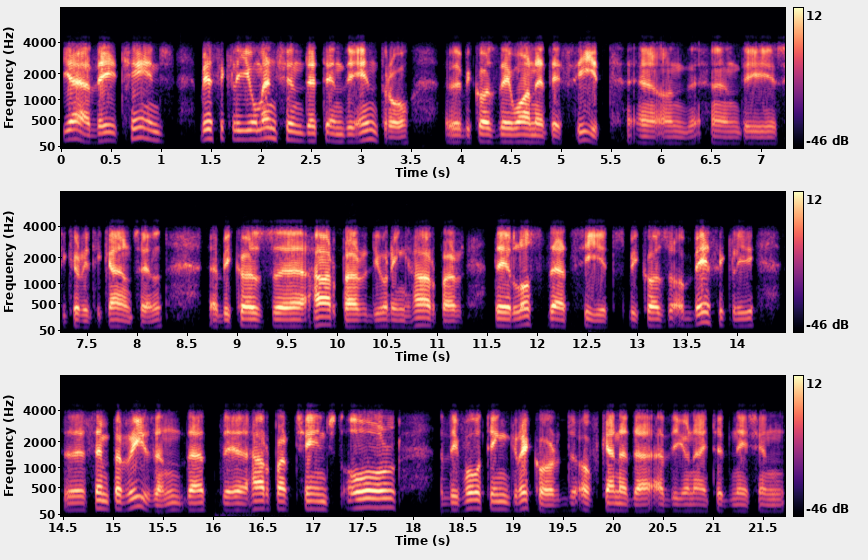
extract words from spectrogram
Yeah, they changed. Basically, you mentioned it in the intro because they wanted a seat uh, on, the, on the Security Council. Uh, because uh, Harper, during Harper, they lost that seat because of basically the simple reason that uh, Harper changed all the voting record of Canada at the United Nations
